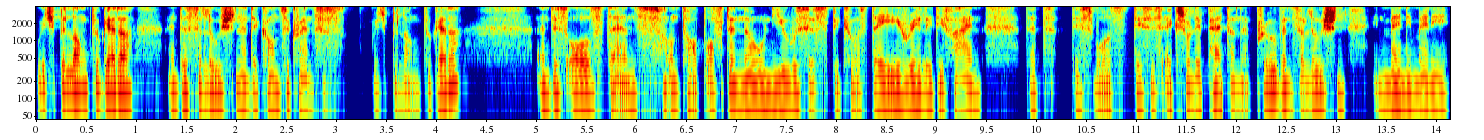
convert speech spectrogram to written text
which belong together, and the solution and the consequences, which belong together. And this all stands on top of the known uses because they really define that this was this is actually a pattern, a proven solution in many, many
